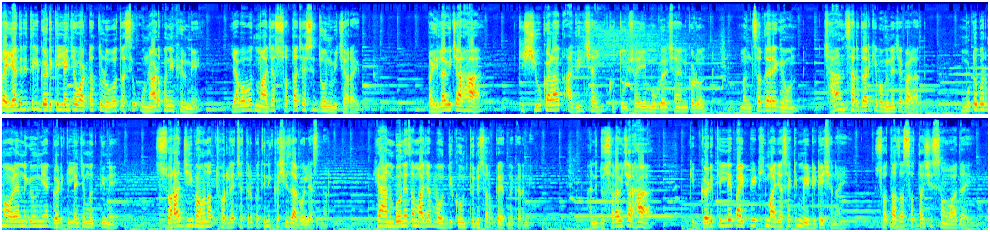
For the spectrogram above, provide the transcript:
सह्याद्रीतील गडकिल्ल्यांच्या वाटा तुडवत असे उन्हाळपणे फिरणे याबाबत माझ्या स्वतःचे असे दोन विचार आहेत. पहिला विचार हा की शिवकाळात आदिलशाही कुतुबशाही मुघलशाह्यांकडून मनसबदाऱ्या घेऊन छान सरदारकी भोगण्याच्या काळात मुठभर मावळ्यांना घेऊन या गडकिल्ल्यांच्या मदतीने स्वराज्य ही भावना थोरल्या छत्रपतींनी कशी जागवली असणार? हे अनुभवण्याचा माझ्या बौद्धिक कौतुनुसार प्रयत्न करणे. आणि दुसरा विचार हा की गडकिल्ले पायपीट ही माझ्यासाठी मेडिटेशन आहे. स्वतःचा स्वतःशी संवाद आहे.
